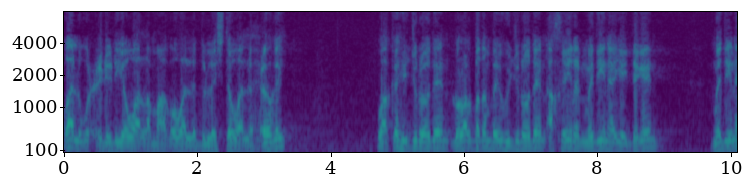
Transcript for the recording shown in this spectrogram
waa lagu cidhiidhiyo waa la maago waa la dullaysto waa la xoogay waa ka hijroodeen dhulal badan bay u hijroodeen akhiiran madiina ayay degeen madiina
